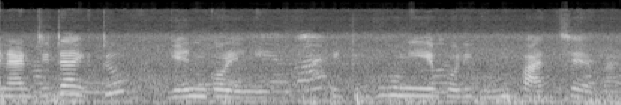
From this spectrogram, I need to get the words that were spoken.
এনার্জিটা একটু গেন করে নিই। একটু ঘুমিয়ে পড়ি, ঘুম পাচ্ছে এবার।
